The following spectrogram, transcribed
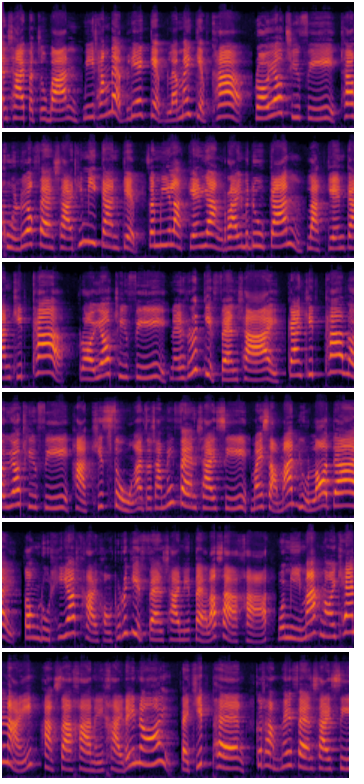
รนชายปัจจุบัน มีทั้งแบบเรียกเก็บและไม่เก็บค่า royalty fee ถ้าคุณเลือกแฟรนไชส์ที่มีการเก็บ จะมีหลักเกณฑ์อย่างไรมาดูกัน หลักเกณฑ์การคิดค่า Royalty Fee ในธุรกิจแฟรนไชส์การคิดค่า Royalty Fee หากคิดสูงอาจจะทำให้แฟรนไชส์ซีไม่สามารถอยู่รอดได้ ต้องดูที่ยอดขายของธุรกิจแฟรนไชส์ในแต่ละสาขาว่ามีมากน้อยแค่ไหน หากสาขาไหนขายได้น้อย แต่คิดแพงก็ทำให้แฟรนไชส์ซี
